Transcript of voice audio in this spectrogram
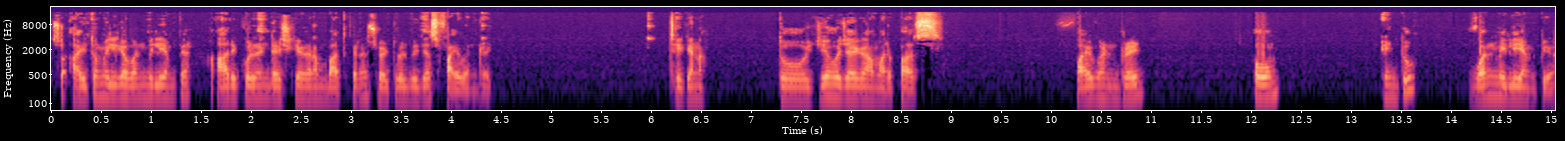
so I तो मिल गया one milli ampere R equal and dash की अगर हम बात करें so it will be just five hundred ठीक है ना? तो ये हो जाएगा हमारे पास 500 ohm into one milli ampere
